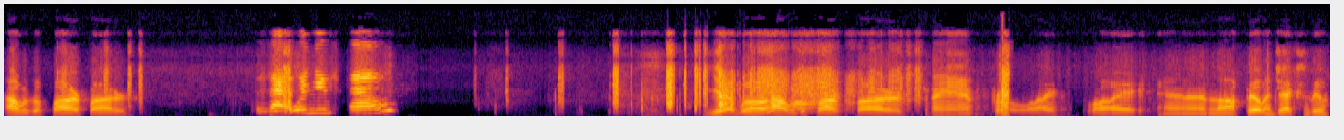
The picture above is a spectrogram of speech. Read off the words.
I was a firefighter. Is that when you fell? Yeah, well, I was a firefighter training for a life flight, and I fell in Jacksonville.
